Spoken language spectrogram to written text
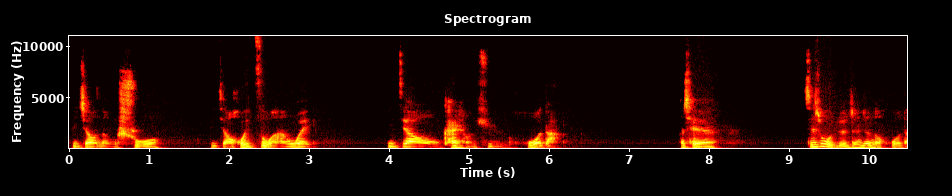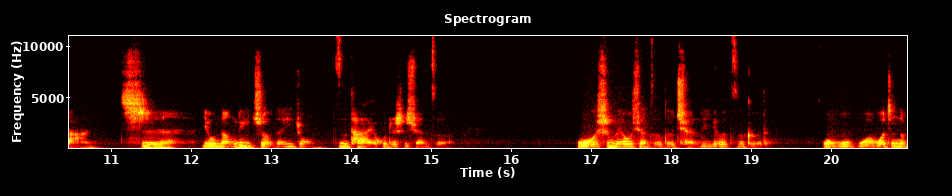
比较能说，比较会自我安慰，比较看上去豁达，而且，其实我觉得真正的豁达是有能力者的一种姿态或者是选择，我是没有选择的权利和资格的，我我我我真的。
